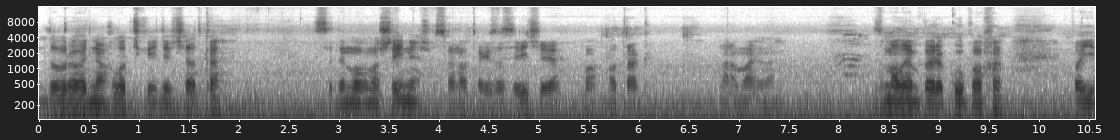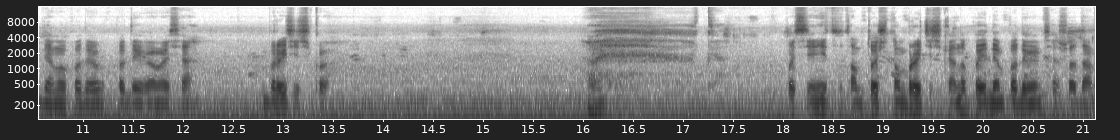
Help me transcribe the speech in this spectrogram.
Доброго дня, хлопчики і дівчатка. Сидимо в машині, щось воно так засвічує. О, отак. Нормально. З малим перекупом поїдемо, подив- подивимося. Бричечко. Ой. По ціні то там точно бричечка. Ну, поїдемо подивимося, що там.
